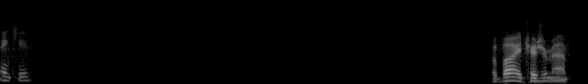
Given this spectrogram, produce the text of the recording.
Thank you. Bye-bye, treasure map.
